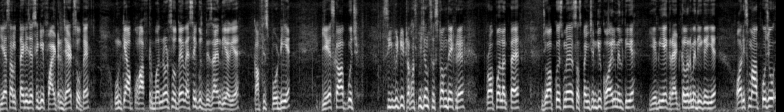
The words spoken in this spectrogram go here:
ये ऐसा लगता है कि जैसे कि फाइटर जेट्स होते हैं, उनके आपको आफ्टर बर्नर्स होते हैं, वैसे ही कुछ डिज़ाइन दिया गया है, काफ़ी स्पोर्टी है। ये इसका आप कुछ सी ट्रांसमिशन सिस्टम देख रहे हैं प्रॉपर लगता है। जो आपको इसमें सस्पेंशन की कॉयल मिलती है, ये भी एक रेड कलर में दी गई है, और इसमें आपको जो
